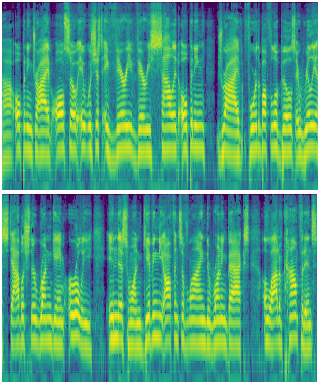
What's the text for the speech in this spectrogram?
uh, opening drive. Also, it was just a very, very solid opening drive for the Buffalo Bills. It really established their run game early in this one, giving the offensive line, the running backs, a lot of confidence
